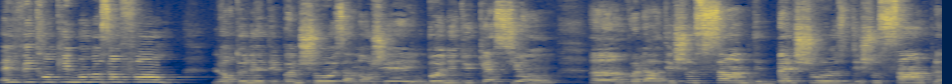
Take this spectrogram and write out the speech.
Élever tranquillement nos enfants, leur donner des bonnes choses à manger, une bonne éducation, hein, voilà, des choses simples, des belles choses, des choses simples,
